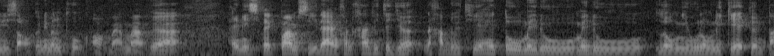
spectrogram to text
V2 ตัวนี้มันถูกออกแบบมาเพื่อ ให้มีสเปกตรัมสีแดงค่อนข้างที่จะเยอะนะครับโดยที่ให้ตู้ไม่ดูไม่ดูลงนิ้วลงลิเกเกินไป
